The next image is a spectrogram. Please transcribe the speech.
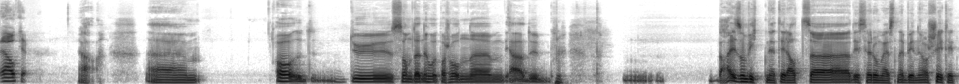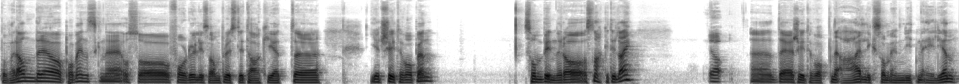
Ja, ok. Ja. Ehm, og du som denne hovedpersonen, ehm, ja, du er liksom vitne til at uh, disse romvesenene begynner å skyte litt på hverandre og på menneskene, og så får du liksom plutselig tak i et, uh, i et skytevåpen som begynner å snakke til deg. Ja. Uh, det skytevåpenet er liksom en liten alien,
